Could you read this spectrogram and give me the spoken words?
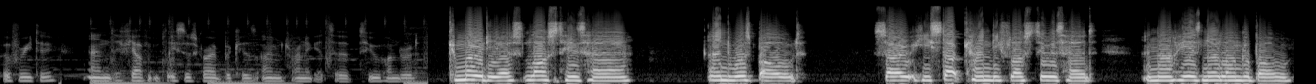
feel free to. And if you haven't, please subscribe because I'm trying to get to 200. Commodius lost his hair and was bald. So he stuck candy floss to his head, and now he is no longer bald.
